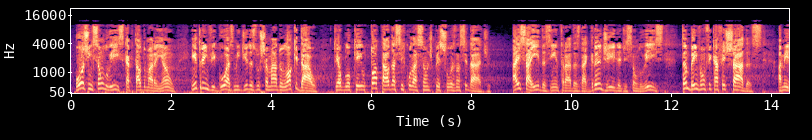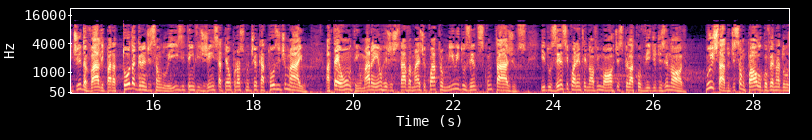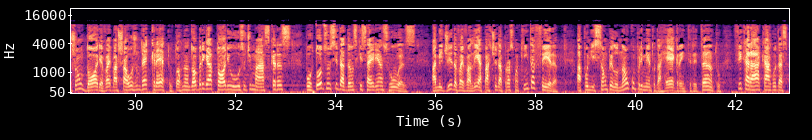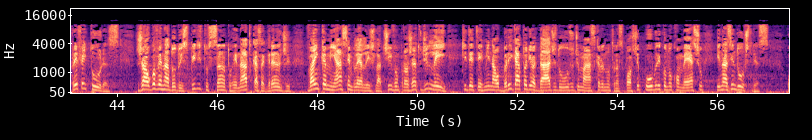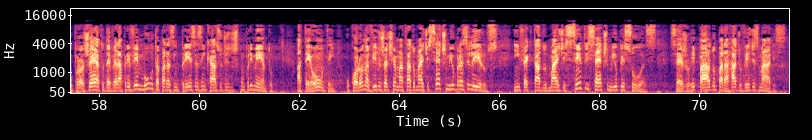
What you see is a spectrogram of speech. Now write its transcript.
Hoje, em São Luís, capital do Maranhão, entram em vigor as medidas do chamado lockdown, que é o bloqueio total da circulação de pessoas na cidade. As saídas e entradas da grande ilha de São Luís também vão ficar fechadas. A medida vale para toda a Grande São Luís e tem vigência até o próximo dia 14 de maio. Até ontem, o Maranhão registrava mais de 4.200 contágios e 249 mortes pela Covid-19. No estado de São Paulo, o governador João Dória vai baixar hoje um decreto tornando obrigatório o uso de máscaras por todos os cidadãos que saírem às ruas. A medida vai valer a partir da próxima quinta-feira. A punição pelo não cumprimento da regra, entretanto, ficará a cargo das prefeituras. Já o governador do Espírito Santo, Renato Casagrande, vai encaminhar à Assembleia Legislativa um projeto de lei que determina a obrigatoriedade do uso de máscara no transporte público, no comércio e nas indústrias. O projeto deverá prever multa para as empresas em caso de descumprimento. Até ontem, o coronavírus já tinha matado mais de 7 mil brasileiros e infectado mais de 107 mil pessoas. Sérgio Ripardo, para a Rádio Verdes Mares.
